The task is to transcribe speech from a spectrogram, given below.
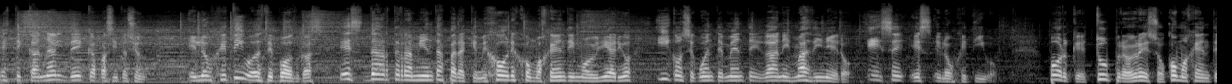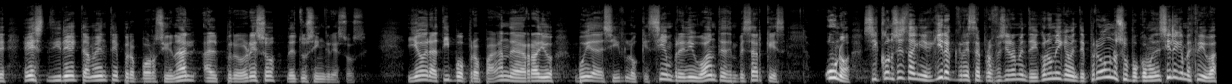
este canal de capacitación. El objetivo de este podcast es darte herramientas para que mejores como agente inmobiliario y consecuentemente ganes más dinero. Ese es el objetivo porque tu progreso como agente es directamente proporcional al progreso de tus ingresos. Y ahora, tipo propaganda de radio, voy a decir lo que siempre digo antes de empezar, que es, uno, si conoces a alguien que quiera crecer profesionalmente y económicamente, pero aún no supo cómo decirle que me escriba,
